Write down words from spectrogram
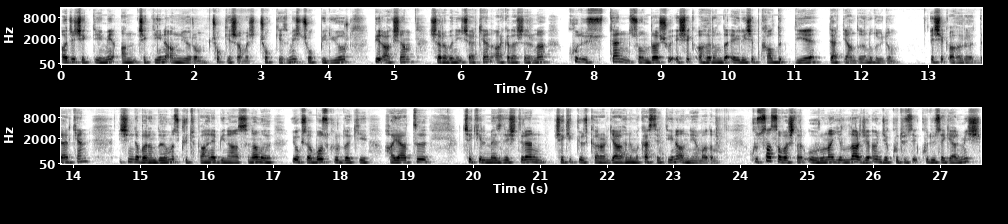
Acı çektiğimi an, çektiğini anlıyorum. Çok yaşamış, çok gezmiş, çok biliyor. Bir akşam şarabını içerken arkadaşlarına Kudüs'ten sonra şu eşek ahırında eğleşip kaldık diye dert yandığını duydum. Eşek ahırı derken içinde barındığımız kütüphane binasına mı yoksa Bozkır'daki hayatı çekilmezleştiren çekik göz karargahını mı kastettiğini anlayamadım. Kutsal savaşlar uğruna yıllarca önce Kudüs'e, Kudüs'e gelmiş,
